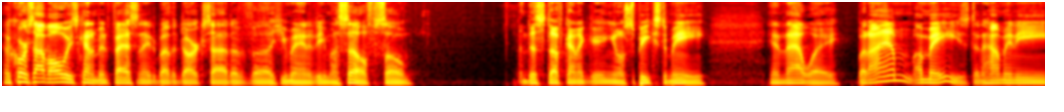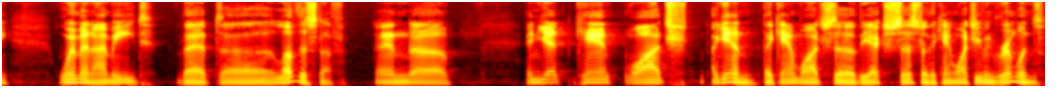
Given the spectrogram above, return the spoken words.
of course, I've always kind of been fascinated by the dark side of uh, humanity myself. So this stuff kind of you know speaks to me in that way. But I am amazed at how many women I meet that uh, love this stuff and uh, and yet can't watch. Again, they can't watch uh, The Exorcist or they can't watch even Gremlins,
